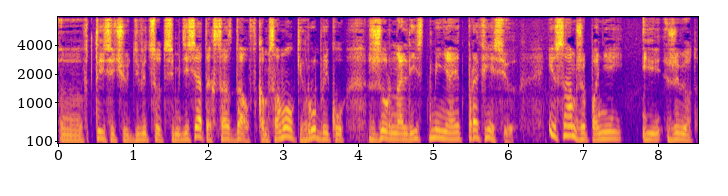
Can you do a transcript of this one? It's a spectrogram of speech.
в 1970-х создал в «Комсомолке» рубрику «Журналист меняет профессию». И сам же по ней и живет.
